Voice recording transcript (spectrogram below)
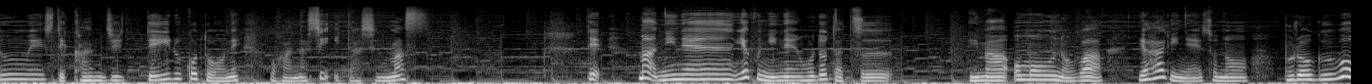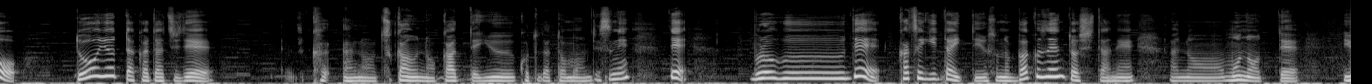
運営して感じていることをねお話しいたしますでまあ2年約2年ほど経つ今思うのはやはりねそのブログをどういった形であの使うのかっていうことだと思うんですね。でブログで稼ぎたいっていうその漠然としたねあのものってい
